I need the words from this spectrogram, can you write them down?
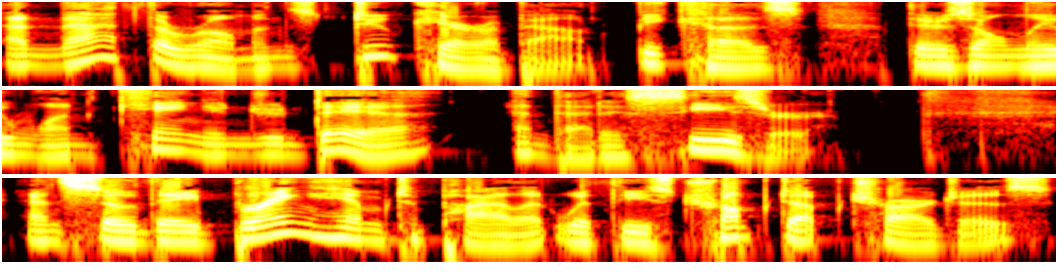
And that the Romans do care about because there's only one king in Judea, and that is Caesar. And so they bring him to Pilate with these trumped up charges.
